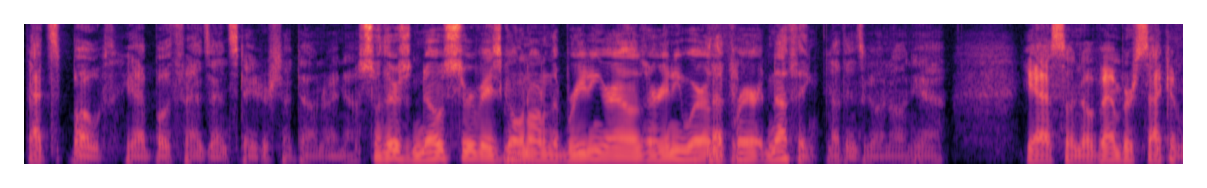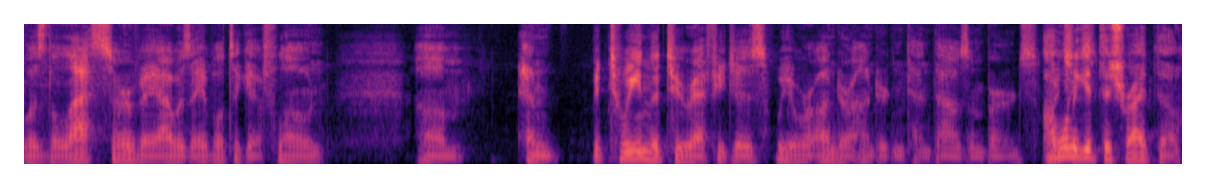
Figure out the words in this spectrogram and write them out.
That's both. Yeah, both feds and state are shut down right now. So there's no surveys going on in the breeding grounds or anywhere on the prairie. Nothing. Nothing's going on. Yeah, yeah. So November second was the last survey I was able to get flown, um, and between the two refuges, we were under 110,000 birds. I want to is- get this right though.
